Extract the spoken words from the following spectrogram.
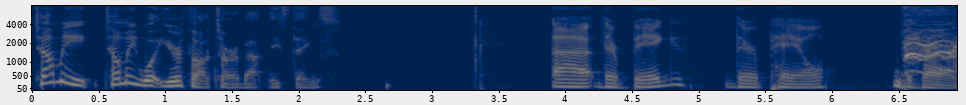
tell me tell me what your thoughts are about these things. Uh, they're big, they're pale, they're bald.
